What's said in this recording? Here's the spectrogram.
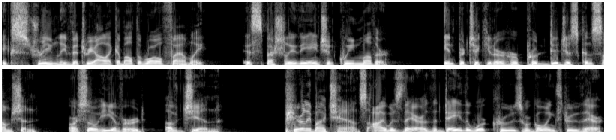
extremely vitriolic about the royal family. especially the ancient Queen Mother. In particular, her prodigious consumption, or so he averred, of gin. Purely by chance, I was there the day the work crews were going through there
